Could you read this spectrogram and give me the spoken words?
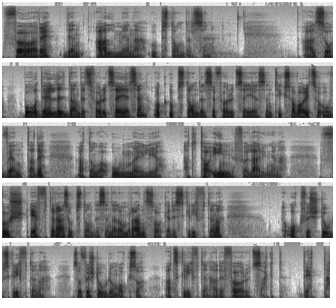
före den allmänna uppståndelsen. Alltså, både lidandets förutsägelsen och uppståndelseförutsägelsen tycks ha varit så oväntade att de var omöjliga att ta in för lärjungarna. Först efter hans uppståndelse, när de rannsakade skrifterna och förstod skrifterna, så förstod de också att skriften hade förutsagt detta.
